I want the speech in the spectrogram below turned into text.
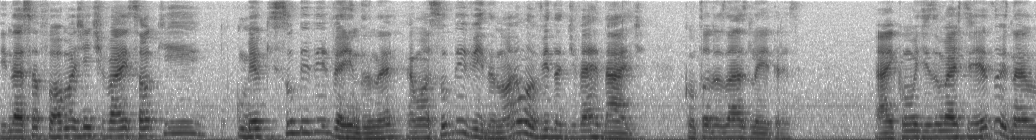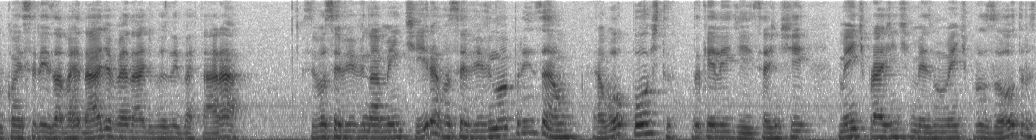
E dessa forma a gente vai só que meio que subvivendo, né? É uma subvida, não é uma vida de verdade, com todas as letras. Aí, como diz o Mestre Jesus, né? Conhecereis a verdade, a verdade vos libertará. Se você vive na mentira, você vive numa prisão. É o oposto do que ele disse. A gente mente para a gente mesmo, mente para os outros,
